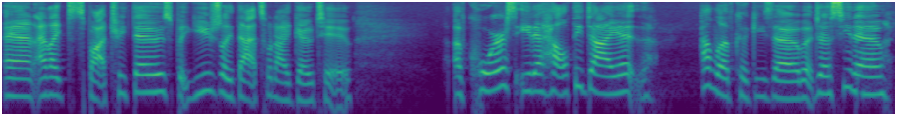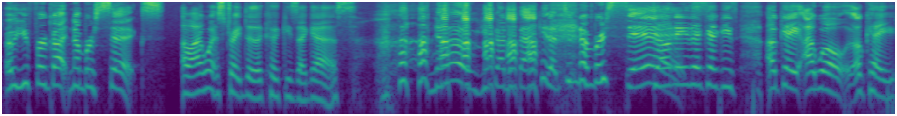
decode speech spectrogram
And I like to spot treat those, but usually that's what I go to. Of course, eat a healthy diet. I love cookies though, but just, you know. Oh, you forgot number six. Oh, I went straight to the cookies, I guess. no, you got to back it up to number six. Don't eat the cookies. Okay, I will. Okay.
